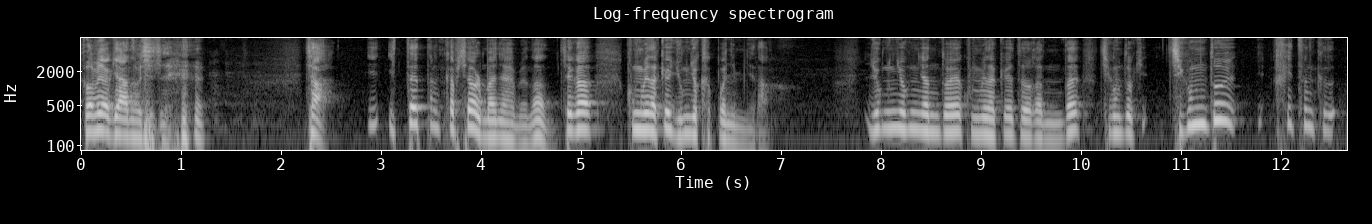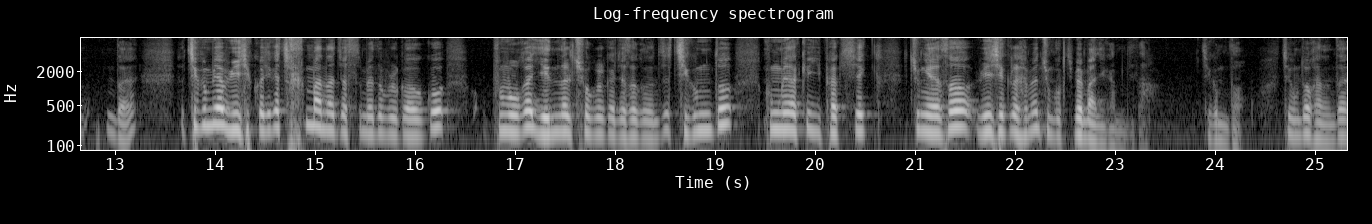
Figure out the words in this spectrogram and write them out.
응? 그러면 여기 안 오시지. 자, 이, 이때 땅값이 얼마냐 하면은 제가 국민학교 66학번입니다. 66년도에 국민학교에 들어갔는데 지금도 기- 지금도 하여튼 그데 지금이야 위식거리가 참 많아졌음에도 불구하고 부모가 옛날 추억을 가져서 그런지 지금도 국민학교 입학식 중에서 외식을 하면 중국집에 많이 갑니다. 지금도 지금도 가는데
